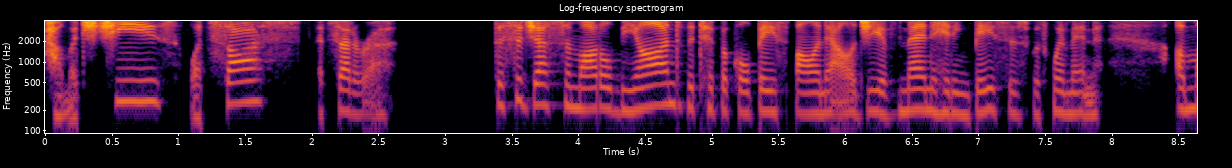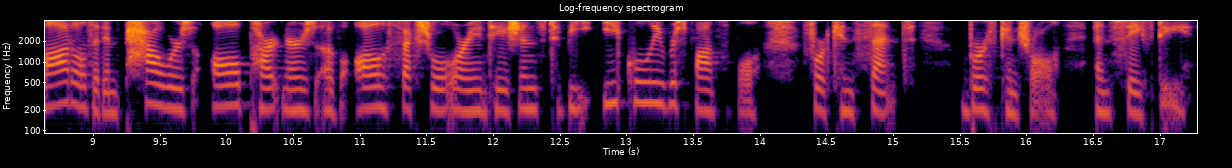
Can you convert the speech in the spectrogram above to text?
how much cheese, what sauce, etc. This suggests a model beyond the typical baseball analogy of men hitting bases with women, a model that empowers all partners of all sexual orientations to be equally responsible for consent, birth control, and safety.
